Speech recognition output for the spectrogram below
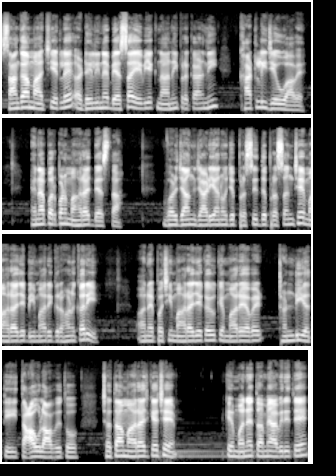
સાંગા માચી એટલે અઢેલીને બેસા એવી એક નાની પ્રકારની ખાટલી જેવું આવે. એના પર પણ મહારાજ બેસતા. વરજાંગ જાડિયાનો જે પ્રસિદ્ધ પ્રસંગ છે, મહારાજે બીમારી ગ્રહણ કરી અને પછી મહારાજે કહ્યું કે મારે હવે ઠંડી હતી, તાવ લાવ્યો તો. છતાં મહારાજ કહે છે કે મને તમે આવી રીતે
